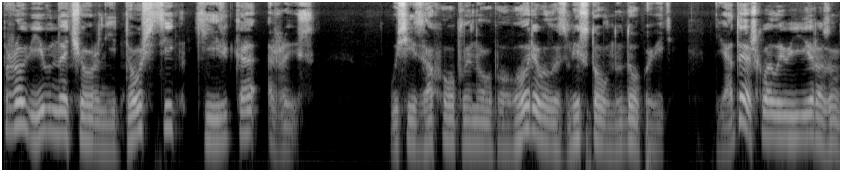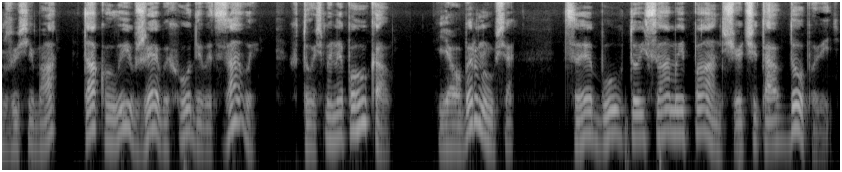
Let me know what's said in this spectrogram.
провів на чорній дошці кілька рис. Усі захоплено обговорювали змістовну доповідь. Я теж хвалив її разом з усіма, Та коли вже виходив із зали, хтось мене погукав. Я обернувся. Це був той самий пан, що читав доповідь.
